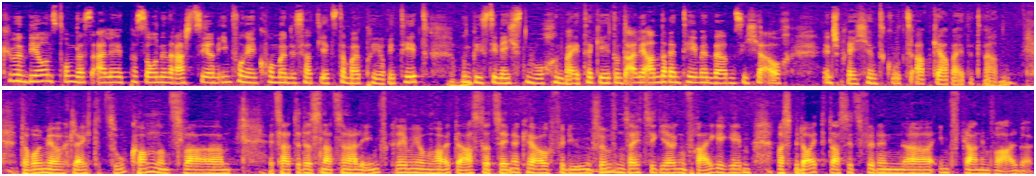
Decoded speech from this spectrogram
kümmern wir uns darum, dass alle Personen rasch zu ihren Impfungen kommen. Das hat jetzt einmal Priorität mhm. und bis die nächsten Wochen weitergeht. Und alle anderen Themen werden sicher auch entsprechend gut abgearbeitet werden. Da wollen wir auch gleich dazu kommen. Und zwar, ähm, jetzt hatte das nationale Impfgremium heute AstraZeneca auch für die 65-Jährigen freigegeben. Was bedeutet das jetzt für den äh, Impfplan im Vorarlberg?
